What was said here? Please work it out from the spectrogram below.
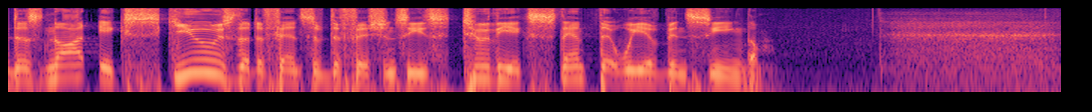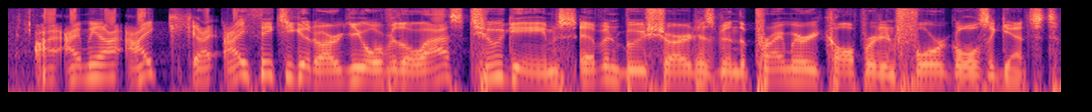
does not excuse the defensive deficiencies to the extent that we have been seeing them. I, I mean, I, I, I think you could argue over the last two games, Evan Bouchard has been the primary culprit in four goals against.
